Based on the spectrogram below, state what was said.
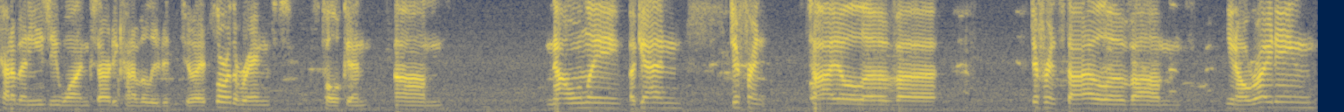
kind of an easy one because i already kind of alluded to it. It's lord of the rings it's tolkien. Um not only again different style of uh different style of um you know writing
